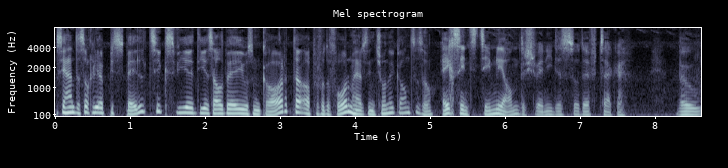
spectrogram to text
Sie haben so etwas Pelziges wie die Salbei aus dem Garten, aber von der Form her sind sie schon nicht ganz so. Ich sind sie ziemlich anders, wenn ich das so sagen darf. Weil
